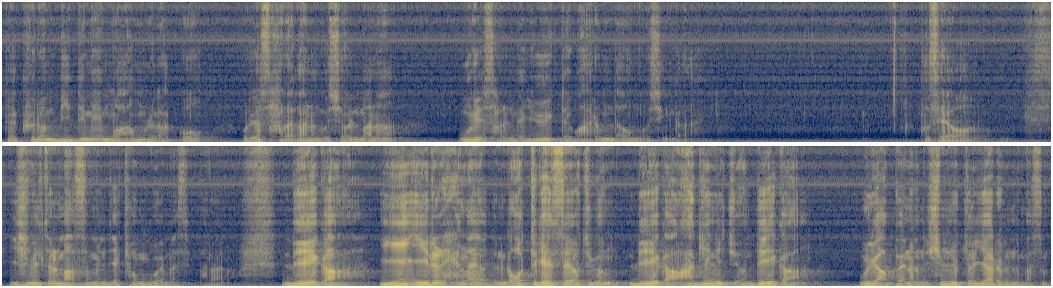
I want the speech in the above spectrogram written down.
그러니까 그런 믿음의 마음을 갖고 우리가 살아가는 것이 얼마나 우리의 삶에 유익되고 아름다운 것인가. 보세요. 21절 말씀은 이제 경고의 말씀 봐요. 내가 이 일을 행하여도 그러니까 어떻게 했어요? 지금 내가 악인이죠. 내가 우리가 앞에 나온 16절 이하로 있는 말씀.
